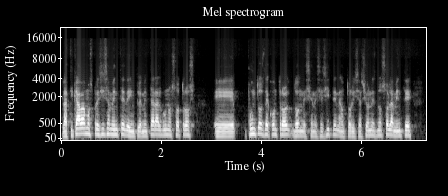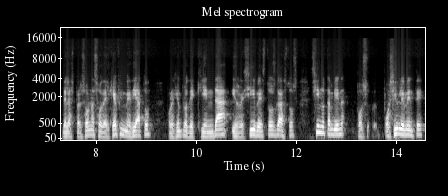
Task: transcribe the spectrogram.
Platicábamos precisamente de implementar algunos otros eh, puntos de control donde se necesiten autorizaciones no solamente de las personas o del jefe inmediato, por ejemplo, de quien da y recibe estos gastos, sino también posiblemente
